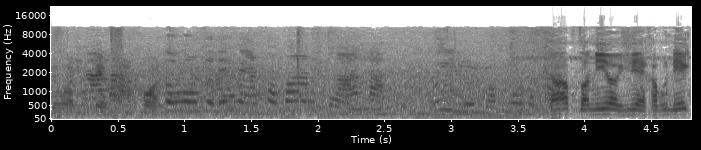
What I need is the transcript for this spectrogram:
จังหวัดกรุงเทพมหานครตกลงจะได้แวะเข้าบ้านร้านล่ะอุ้ยลืมบอกเพื่อนครับ ตอนนี้เราอยู่ที่ไหนครับคุณเด็ก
